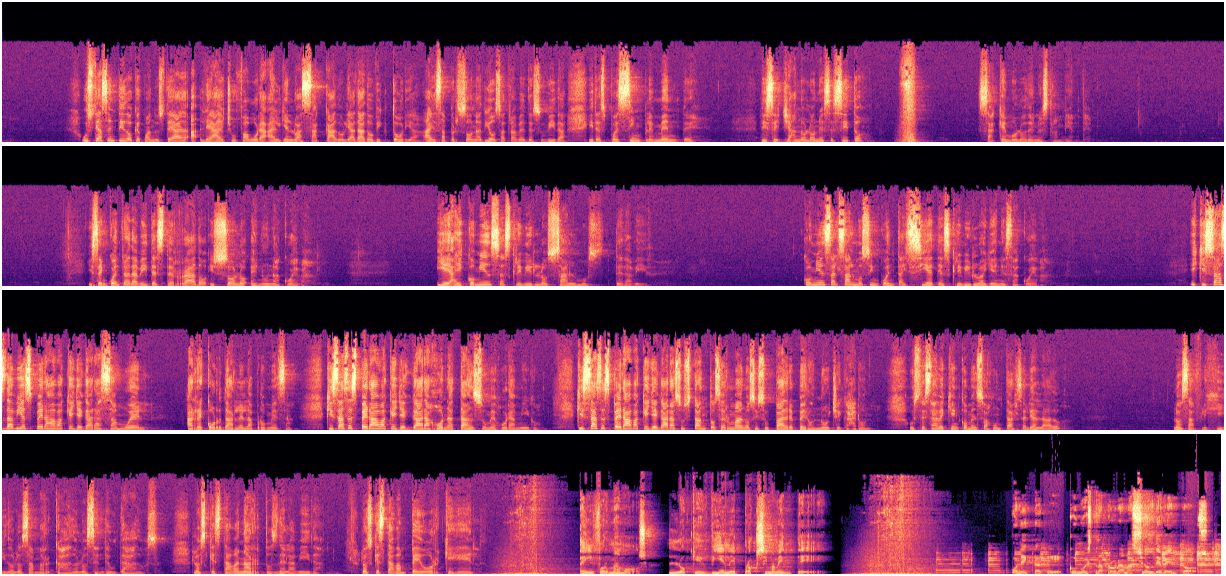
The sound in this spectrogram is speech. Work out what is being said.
Usted ha sentido que cuando usted le ha hecho un favor a alguien, lo ha sacado, le ha dado victoria a esa persona, Dios a través de su vida, y después simplemente dice, ya no lo necesito, saquémoslo de nuestro ambiente. Y se encuentra David desterrado y solo en una cueva. Y ahí comienza a escribir los salmos de David comienza el Salmo 57 a escribirlo allí en esa cueva. Y quizás David esperaba que llegara Samuel a recordarle la promesa. Quizás esperaba que llegara Jonatán, su mejor amigo. Quizás esperaba que llegara sus tantos hermanos y su padre, pero no llegaron. ¿Usted sabe quién comenzó a juntársele al lado? Los afligidos, los amargados, los endeudados, los que estaban hartos de la vida, los que estaban peor que él. Te informamos lo que viene próximamente. Conéctate con nuestra programación de eventos.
